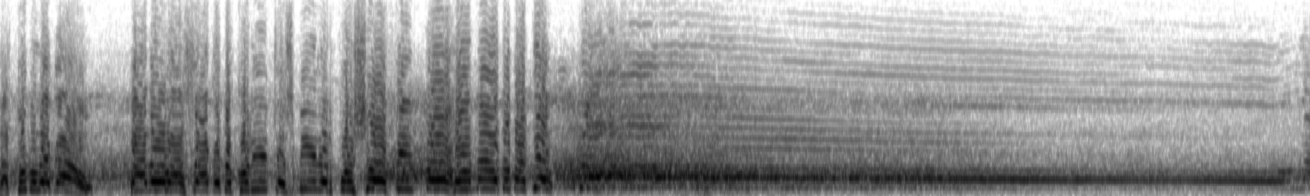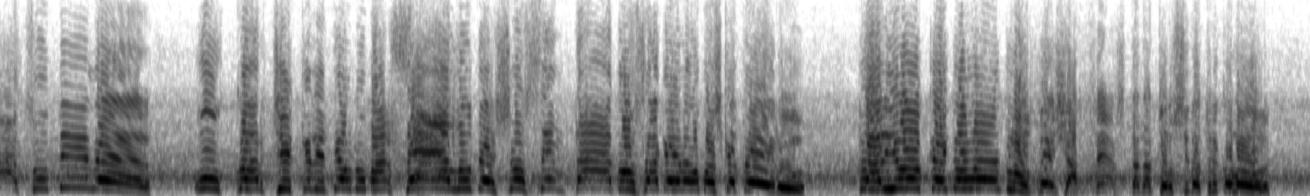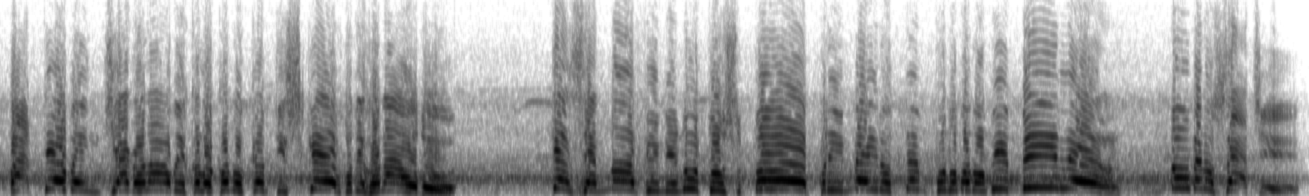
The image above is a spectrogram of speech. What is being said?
Tá tudo legal. Parou a zaga do Corinthians, Miller puxou, pintou, Ronaldo bateu. Gol! Golaço Miller! O corte que ele deu no Marcelo deixou sentado o zagueirão mosqueteiro. Clareou, ganhou. Veja a festa da torcida tricolor. Bateu em diagonal e colocou no canto esquerdo de Ronaldo. 19 minutos do primeiro tempo no Morumbi. Miller, número 7.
